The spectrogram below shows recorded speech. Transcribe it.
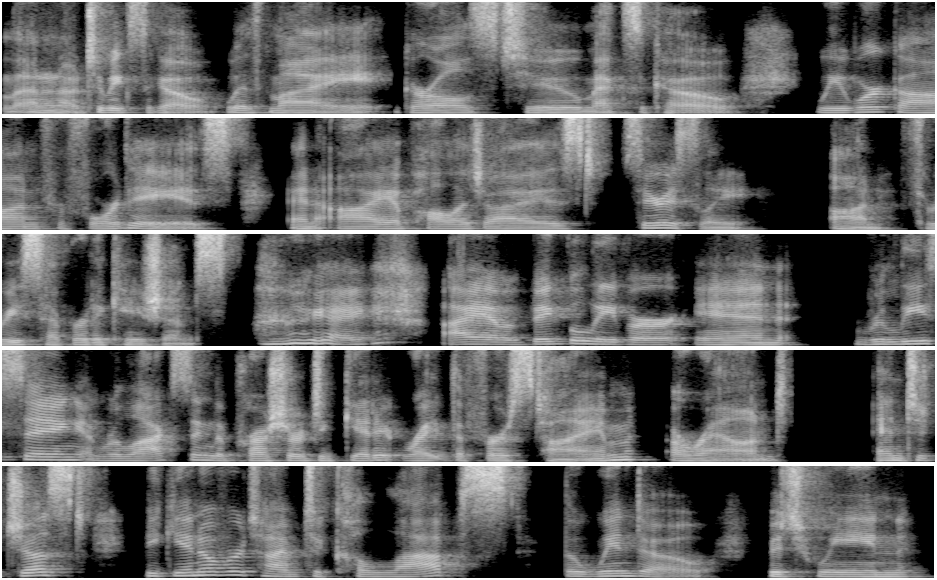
I don't know, two weeks ago with my girls to Mexico. We were gone for four days and I apologized seriously on three separate occasions. okay. I am a big believer in releasing and relaxing the pressure to get it right the first time around and to just begin over time to collapse the window between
